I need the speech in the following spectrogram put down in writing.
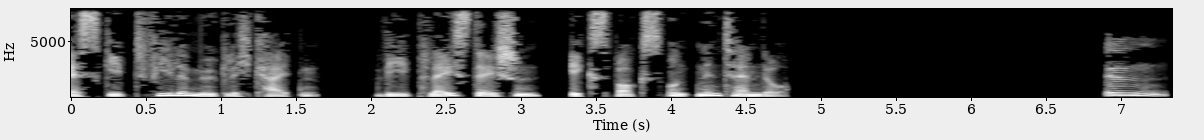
Es gibt viele Möglichkeiten. Wie PlayStation, Xbox und Nintendo. 응,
